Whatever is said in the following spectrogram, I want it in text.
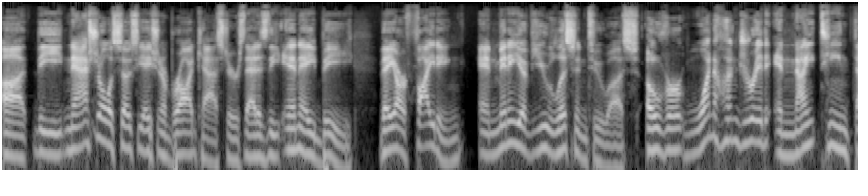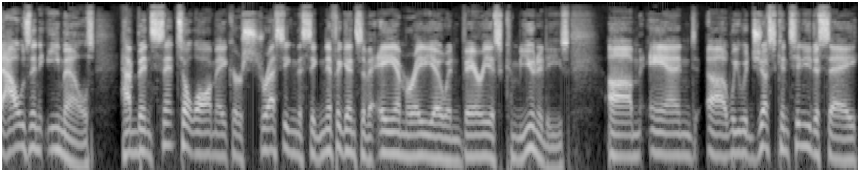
Uh, the National Association of Broadcasters, that is the NAB, they are fighting and many of you listen to us. Over 119,000 emails have been sent to lawmakers stressing the significance of AM radio in various communities. Um, and uh, we would just continue to say,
